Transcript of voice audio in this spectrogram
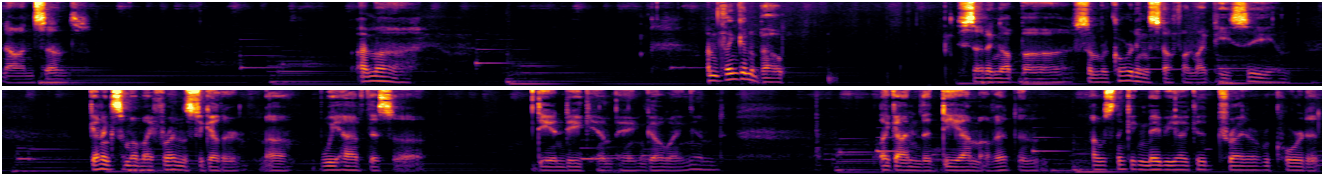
nonsense. I'm uh I'm thinking about setting up uh some recording stuff on my PC and getting some of my friends together. Uh we have this uh D&D campaign going and like I'm the DM of it and I was thinking maybe I could try to record it,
